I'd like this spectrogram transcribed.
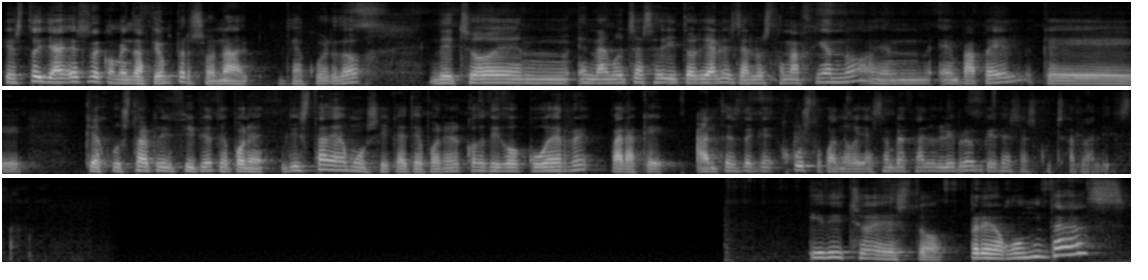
Esto ya es recomendación personal, ¿de acuerdo? De hecho, en, en muchas editoriales ya lo están haciendo en, en papel, que, que, justo al principio te pone lista de música y te pone el código QR para que antes de que, justo cuando vayas a empezar el libro, empieces a escuchar la lista. Y dicho esto, preguntas,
